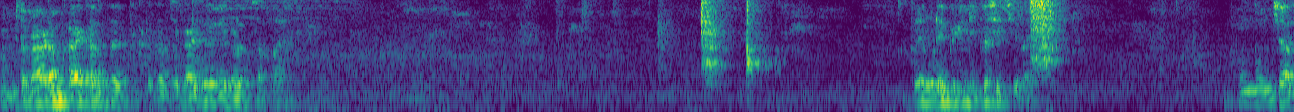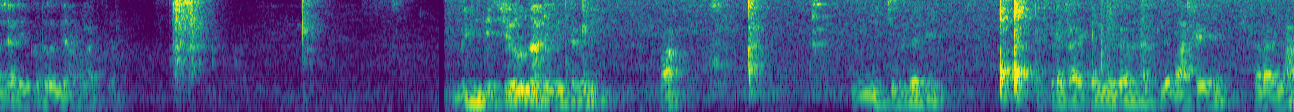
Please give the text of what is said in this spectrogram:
आमच्या मॅडम काय करतायत तिकडे? त्यांचं काहीतरी वेगळंच चालू आहे. आता एवढी भेंडी कशी चिरायची? दोन दोन चार चार एकत्रच घ्यावं लागतं. भेंडी चिरून झालेली सगळी. पा भेंडी चिरलेली. इकडे काहीतरी वेगळं घातलेलं आहे करायला.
